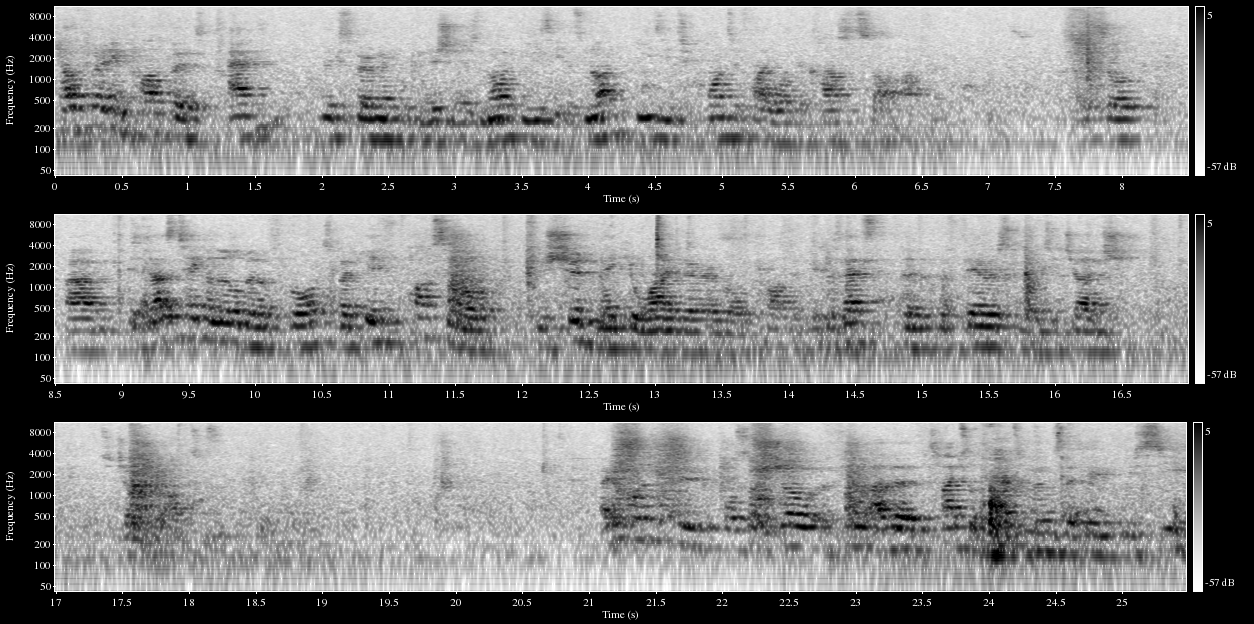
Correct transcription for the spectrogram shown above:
calculating profit at the experimental condition is not easy. It's not easy to quantify what the costs are often. Okay, so um, it does take a little bit of thought, but if possible, you should make your Y variable profit because that's the, the fairest way to judge to judge your optimum. I just wanted to also show a few other types of optimums that we, we see.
